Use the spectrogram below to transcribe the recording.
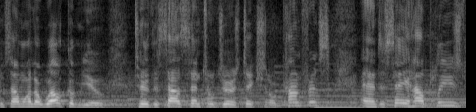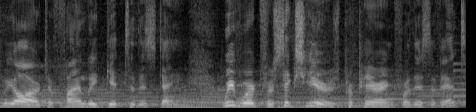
I want to welcome you to the South Central Jurisdictional Conference and to say how pleased we are to finally get to this day. We've worked for six years preparing for this event.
